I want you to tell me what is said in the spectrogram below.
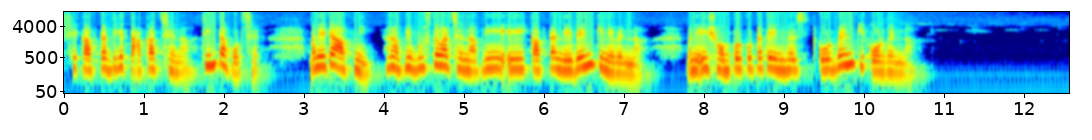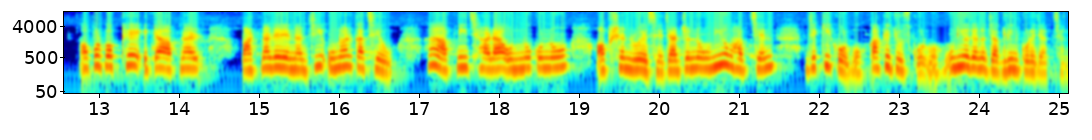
সে কাপটার দিকে তাকাচ্ছে না, চিন্তা করছে। মানে এটা আপনি হ্যাঁ আপনি বুঝতে পারছেন না, আপনি এই কাপটা নেবেন কি নেবেন না। মানে এই সম্পর্কটাতে ইনভেস্ট করবেন কি করবেন না? অপরপক্ষে এটা আপনার পার্টনারের এনার্জি ওনার কাছেও হ্যাঁ আপনি ছাড়া অন্য কোনো অপশান রয়েছে, যার জন্য উনিও ভাবছেন যে কি করব, কাকে চুজ করব, উনিও যেন জাগলিন করে যাচ্ছেন।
